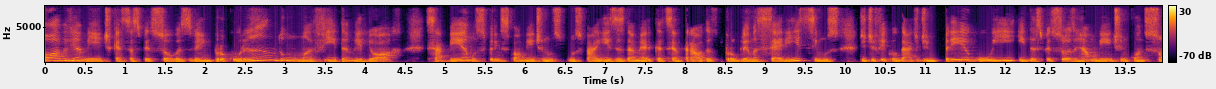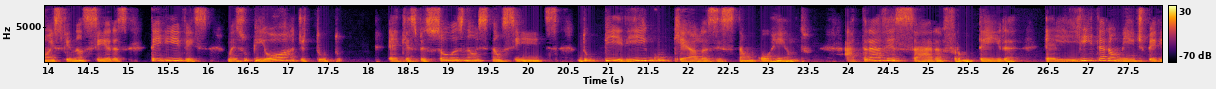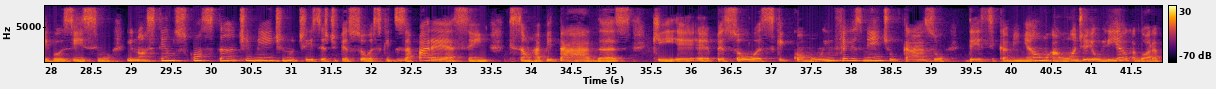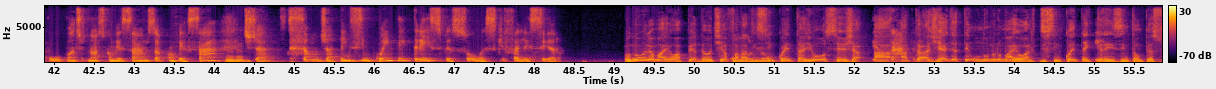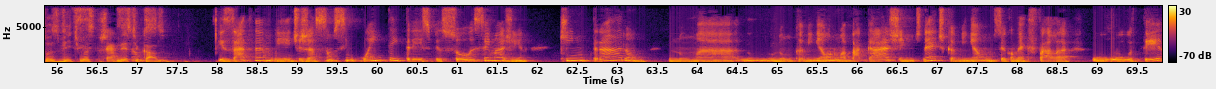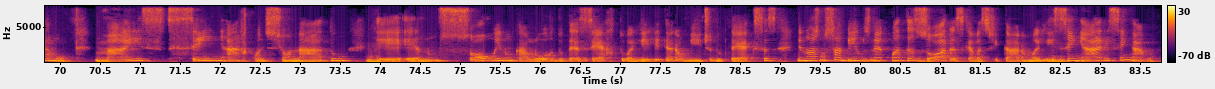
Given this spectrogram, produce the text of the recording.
Obviamente que essas pessoas vêm procurando uma vida melhor, sabemos, principalmente nos, nos, países da América Central, dos problemas seríssimos de dificuldade de emprego e, e das pessoas realmente em condições financeiras terríveis. Mas o pior de tudo é que as pessoas não estão cientes do perigo que elas estão correndo. Atravessar a fronteira é literalmente perigosíssimo e nós temos constantemente notícias de pessoas que desaparecem, que são raptadas, que é, é, pessoas que, como infelizmente o caso desse caminhão, aonde eu li agora há pouco, antes de nós começarmos a conversar, uhum. já são já tem 53 pessoas que faleceram. O número é maior, perdão, eu tinha falado em 51, ou seja, a, a, tragédia tem um número maior, de 53, então pessoas vítimas já neste caso. Exatamente, já são 53 pessoas, você imagina, que entraram numa, num caminhão, numa bagagem né, de caminhão, não sei como é que fala o, o, o termo, mas sem ar-condicionado, uhum. é, é, num sol e num calor do deserto ali, literalmente do Texas, e nós não sabemos né, quantas horas que elas ficaram ali uhum. sem ar e sem água.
